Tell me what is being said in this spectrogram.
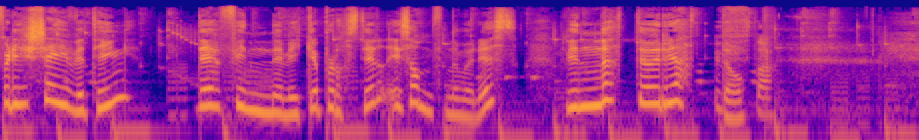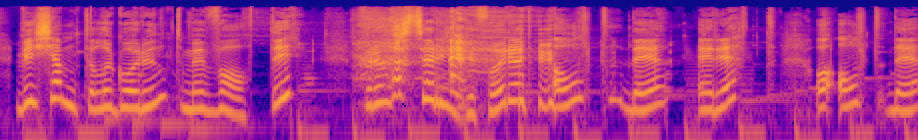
Fordi skeive ting, det finner vi ikke plass til i samfunnet vårt. Vi er nødt til å rette opp. Vi kommer til å gå rundt med vater for å sørge for at alt det er rett, og alt det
